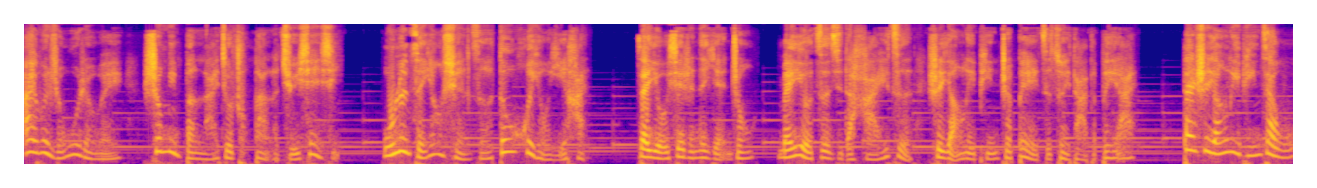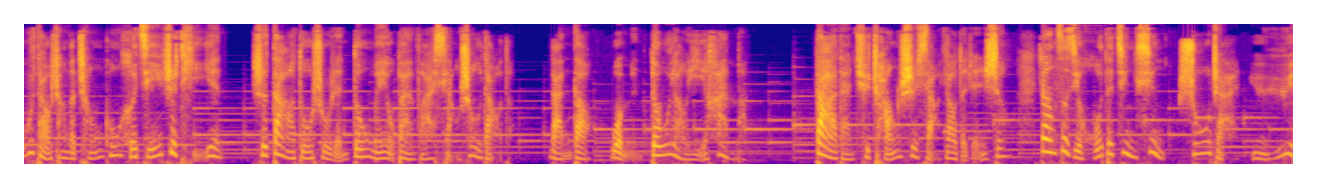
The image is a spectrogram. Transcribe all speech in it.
爱问人物认为，生命本来就充满了局限性，无论怎样选择都会有遗憾。在有些人的眼中，没有自己的孩子是杨丽萍这辈子最大的悲哀，但是杨丽萍在舞蹈上的成功和极致体验。是大多数人都没有办法享受到的，难道我们都要遗憾吗？大胆去尝试想要的人生，让自己活得尽兴、舒展、愉悦，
